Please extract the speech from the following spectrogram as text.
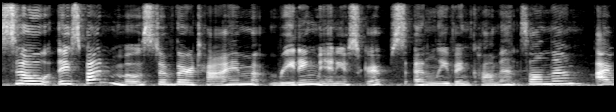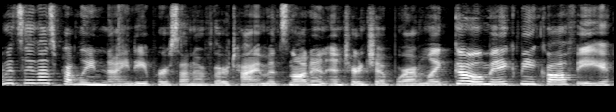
So they spend most of their time reading manuscripts and leaving comments on them. I would say that's probably 90% of their time. It's not an internship where I'm like, go make me coffee,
